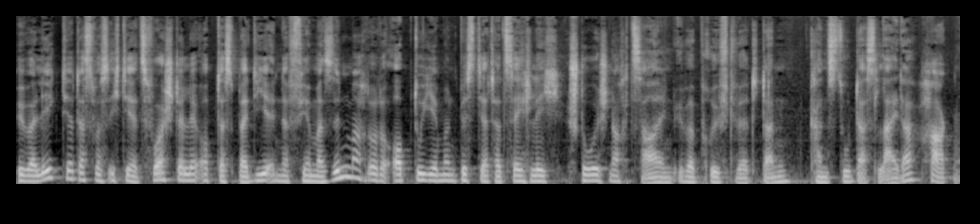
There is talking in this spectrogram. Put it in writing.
überleg dir das, was ich dir jetzt vorstelle, ob das bei dir in der Firma Sinn macht oder ob du jemand bist, der tatsächlich stoisch nach Zahlen überprüft wird. Dann kannst du das leider haken.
